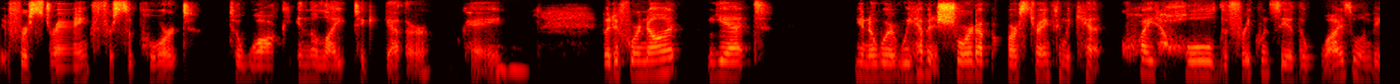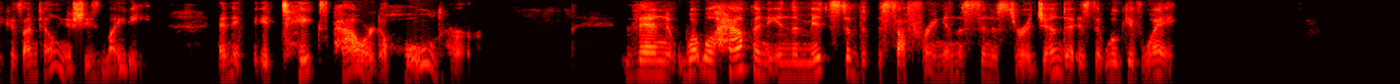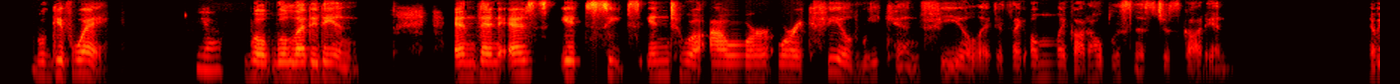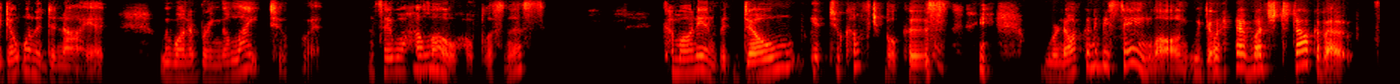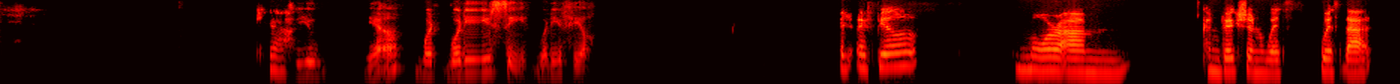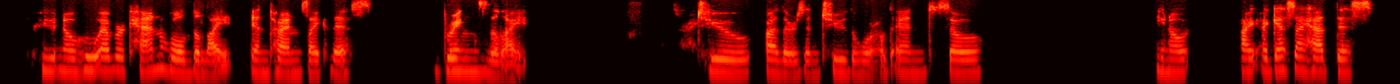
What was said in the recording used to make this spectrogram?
for strength, for support, to walk in the light together. Okay. Mm-hmm. But if we're not yet, you know, where we haven't shored up our strength and we can't quite hold the frequency of the wise woman because I'm telling you, she's mighty. And it, it takes power to hold her then what will happen in the midst of the suffering and the sinister agenda is that we'll give way. We'll give way. Yeah. We'll we'll let it in. And then as it seeps into our auric field, we can feel it. It's like, oh my God, hopelessness just got in. Now we don't want to deny it. We want to bring the light to it and say, well, hello, mm-hmm. hopelessness come on in, but don't get too comfortable because we're not going to be staying long. We don't have much to talk about. Yeah. So you, yeah. What What do you see? What do you feel? I, I feel more um conviction with with that you know whoever can hold the light in times like this brings the light to others and to the world. And so you know I, I guess i had this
